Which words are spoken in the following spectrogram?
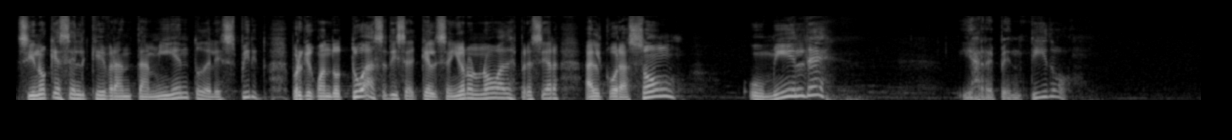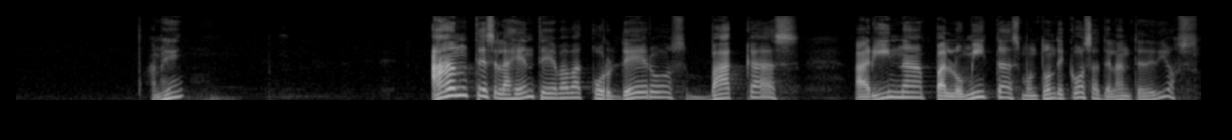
sino que es el quebrantamiento del espíritu. Porque cuando tú haces, dice que el Señor no va a despreciar al corazón humilde y arrepentido. Amén. Antes la gente llevaba corderos, vacas, harina, palomitas, montón de cosas delante de Dios.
